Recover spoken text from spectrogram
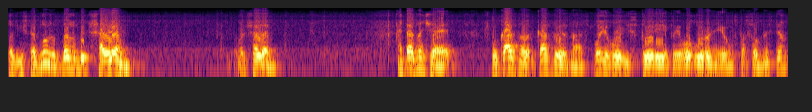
Тот гештадлут должен быть шалем. Вот шалем. Это означает, что у каждого, каждого из нас по его истории, по его уровню, его способностям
